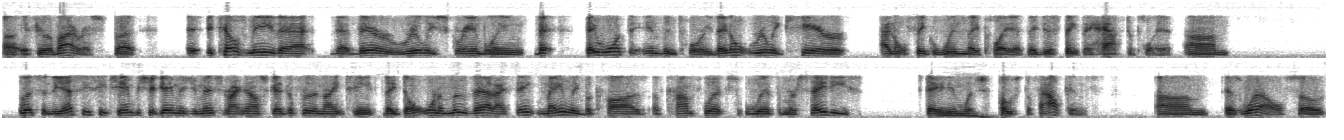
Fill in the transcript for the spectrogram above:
Uh, if you're a virus, but it, it tells me that that they're really scrambling. That they want the inventory. They don't really care. I don't think when they play it. They just think they have to play it. Um, listen, the SEC championship game, as you mentioned, right now scheduled for the 19th. They don't want to move that. I think mainly because of conflicts with Mercedes Stadium, which hosts the Falcons um, as well. So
